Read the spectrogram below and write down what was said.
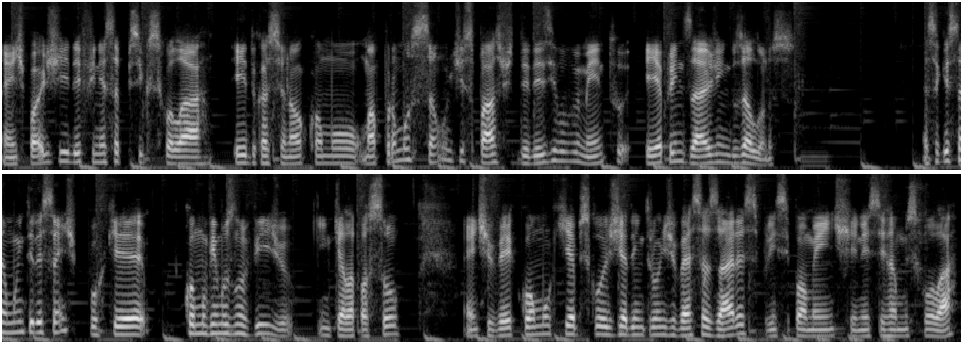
a gente pode definir essa psicoescolar e educacional como uma promoção de espaços de desenvolvimento e aprendizagem dos alunos. Essa questão é muito interessante porque, como vimos no vídeo em que ela passou, a gente vê como que a psicologia adentrou em diversas áreas, principalmente nesse ramo escolar.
